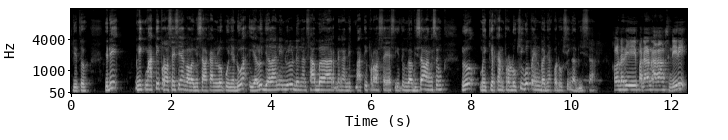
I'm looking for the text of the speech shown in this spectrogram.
gitu jadi nikmati prosesnya kalau misalkan lu punya dua ya lu jalanin dulu dengan sabar dengan nikmati proses gitu nggak bisa langsung lu mikirkan produksi gue pengen banyak produksi nggak bisa Kalau dari pandangan Akang sendiri,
